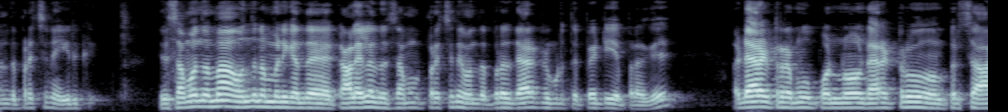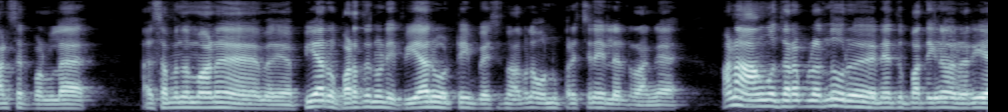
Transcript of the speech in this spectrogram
அந்த பிரச்சனை இருக்குது இது சம்மந்தமாக வந்து நம்ம இன்றைக்கி அந்த காலையில் அந்த சம பிரச்சனை வந்த பிறகு டேரக்டர் கொடுத்த பேட்டிய பிறகு டேரக்டரை மூவ் பண்ணோம். டேரக்டரும் பெருசாக ஆன்சர் பண்ணல. அது சம்மந்தமான பிஆர்ஓ படத்தினுடைய பிஆர்ஓட்டையும் பேசணும் அதெல்லாம் ஒன்றும் பிரச்சனை இல்லைன்றாங்க. ஆனால் அவங்க தரப்புல இருந்து ஒரு நேற்று பார்த்தீங்கன்னா நிறைய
